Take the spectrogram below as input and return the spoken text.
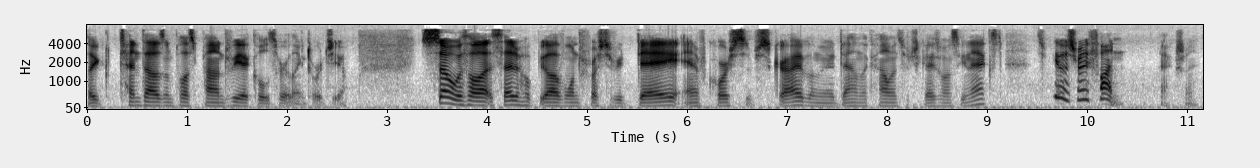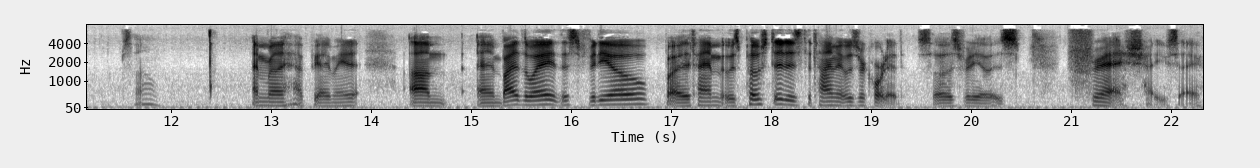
like 10,000 plus pound vehicles hurling towards you. So, with all that said, hope you all have a wonderful rest of your day. And of course, subscribe. Let me know down in the comments what you guys want to see next. This video was really fun, actually. So, I'm really happy I made it. Um, and by the way, this video, by the time it was posted, is the time it was recorded. So this video is fresh, how you say.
